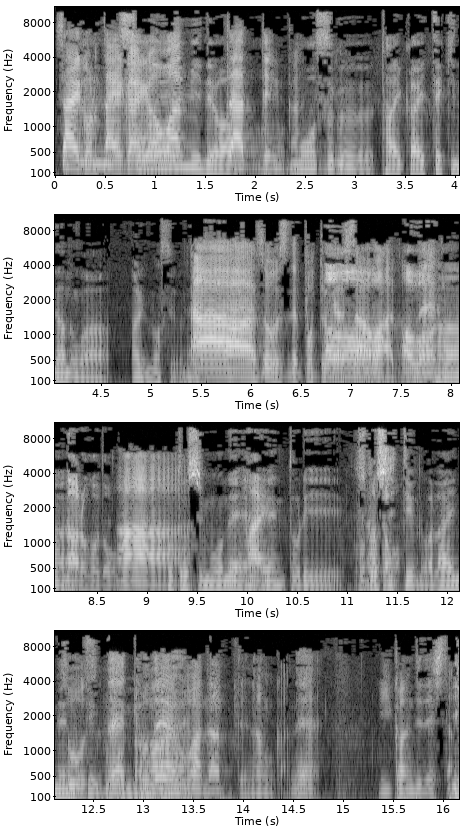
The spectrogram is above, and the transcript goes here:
最後の大会が終味ではわったっていう感じ。もうすぐ大会的なのがありますよね。ああ、そうですね、ポッドキャストアワード、ね。アワード。はいなるほど。ああ。今年もね、はいエントリー、今年っていうのが来年そうですね。っていうことにな去る。年はだってなんかね、いい感じでした。いい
